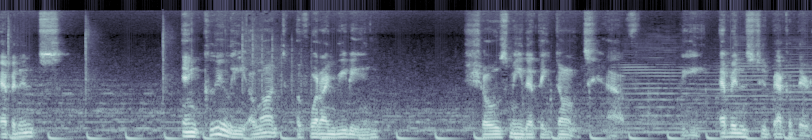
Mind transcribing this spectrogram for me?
evidence. And clearly, a lot of what I'm reading shows me that they don't have the evidence to back up their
